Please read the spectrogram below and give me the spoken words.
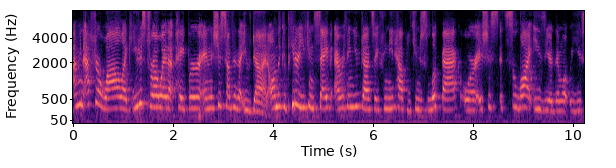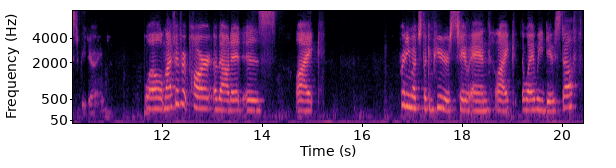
I mean, after a while, like you just throw away that paper and it's just something that you've done. On the computer, you can save everything you've done. So if you need help, you can just look back, or it's just, it's a lot easier than what we used to be doing. Well, my favorite part about it is like pretty much the computers too and like the way we do stuff.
